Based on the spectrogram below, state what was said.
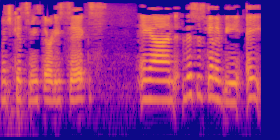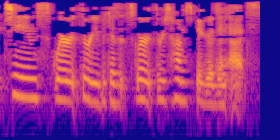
which gets me 36 and this is going to be 18 square root 3 because it's square root 3 times bigger than x.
